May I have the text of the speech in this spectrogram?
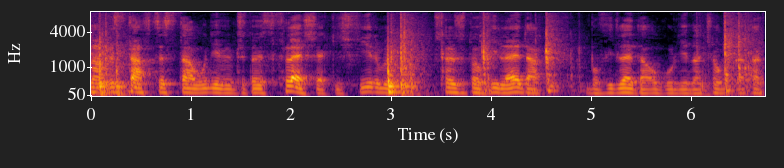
na wystawce stało. Nie wiem, czy to jest flash jakiejś firmy. Myślałem, że to Wileda, bo Wileda ogólnie naciąga tak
